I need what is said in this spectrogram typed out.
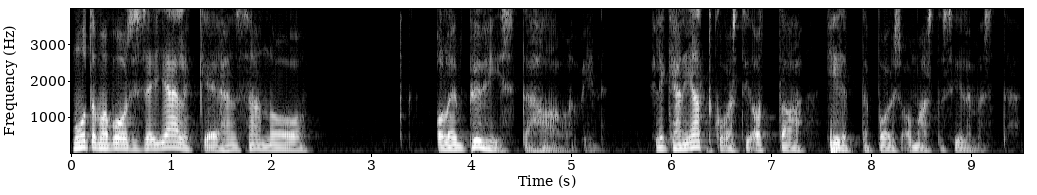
Muutama vuosi sen jälkeen hän sanoo, olen pyhistä halvin. Eli hän jatkuvasti ottaa hirttä pois omasta silmästään.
